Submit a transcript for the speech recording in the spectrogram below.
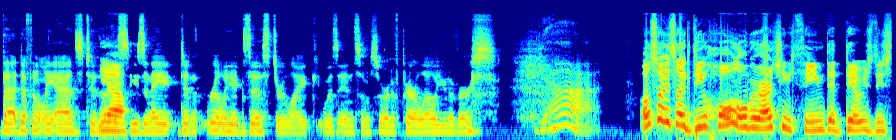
that definitely adds to the Yeah. season 8 didn't really exist or like was in some sort of parallel universe Yeah. Also, it's like the whole overarching theme that there is this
